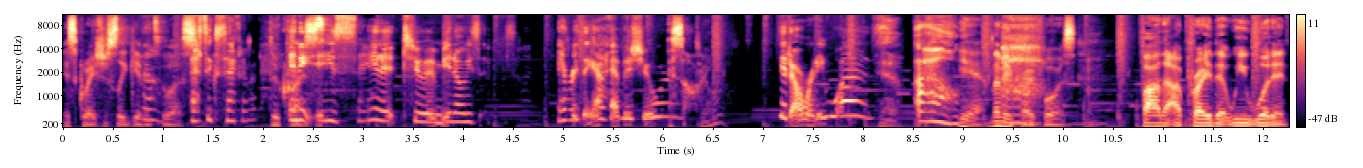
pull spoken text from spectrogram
It's graciously given to us. That's exactly right. Through Christ. And he, he's saying it to him. You know, he's everything I have is yours. It's all right. It already was. Yeah. Oh. Yeah, let me pray ah. for us. Father, I pray that we wouldn't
